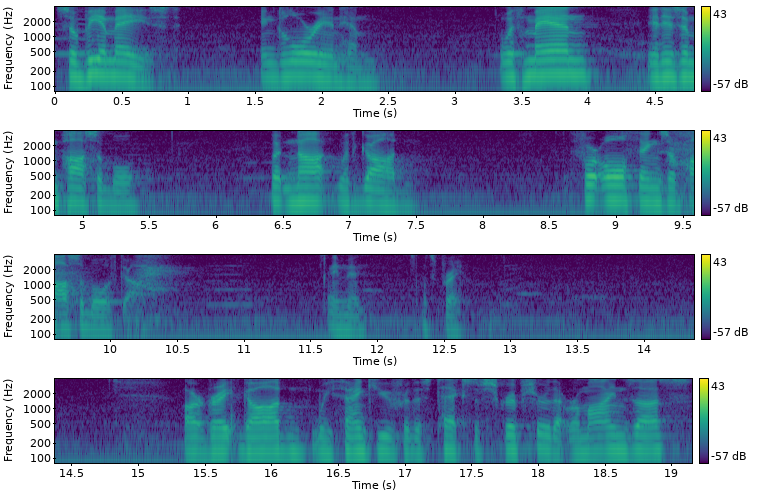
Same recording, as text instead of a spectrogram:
So be amazed and glory in Him. With man, it is impossible, but not with God. For all things are possible with God. Amen. Let's pray. Our great God, we thank you for this text of Scripture that reminds us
